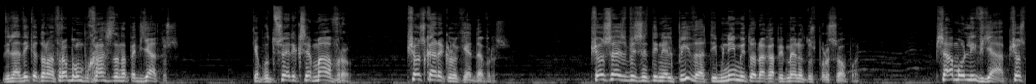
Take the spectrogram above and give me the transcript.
Δηλαδή και των ανθρώπων που χάσαν τα παιδιά τους. Και που τους έριξε μαύρο. Ποιος καρεκλοκένταυρος; Ποιος έσβησε την ελπίδα, τη μνήμη των αγαπημένων τους προσώπων; Ποια μολυβιά, ποιος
